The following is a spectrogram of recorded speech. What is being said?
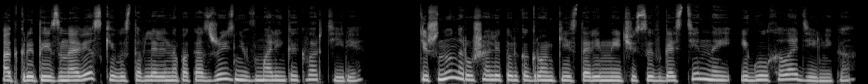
Открытые занавески выставляли на показ жизнь в маленькой квартире. Тишину нарушали только громкие старинные часы в гостиной и гул холодильника.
